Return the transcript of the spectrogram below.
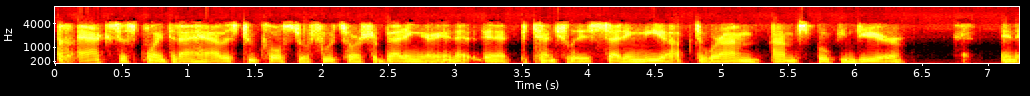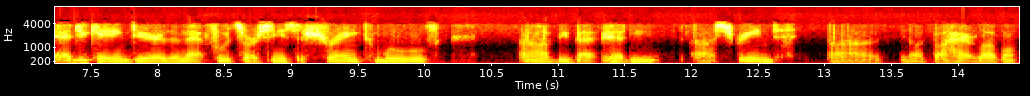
an access point that I have is too close to a food source or bedding area, and it, and it potentially is setting me up to where I'm I'm spooking deer and educating deer, then that food source needs to shrink, move, uh, be better hidden, uh, screened, uh, you know, at a higher level.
